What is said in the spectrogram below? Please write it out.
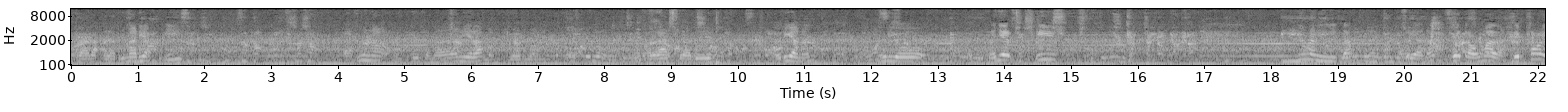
entrara a la primaria y una mujer llamada Daniela, la madrastra de Adriana, murió en el taller y, y una niñita, Adriana, fue traumada. Después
